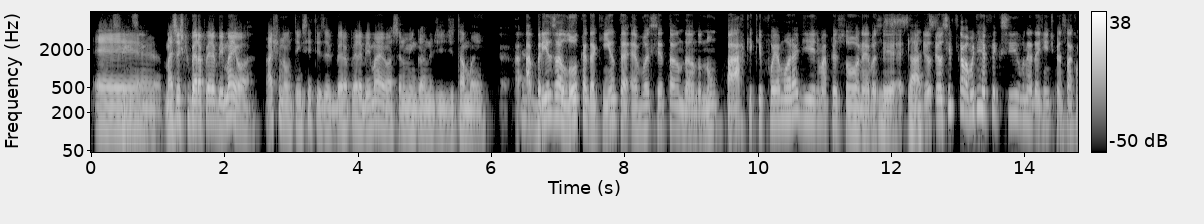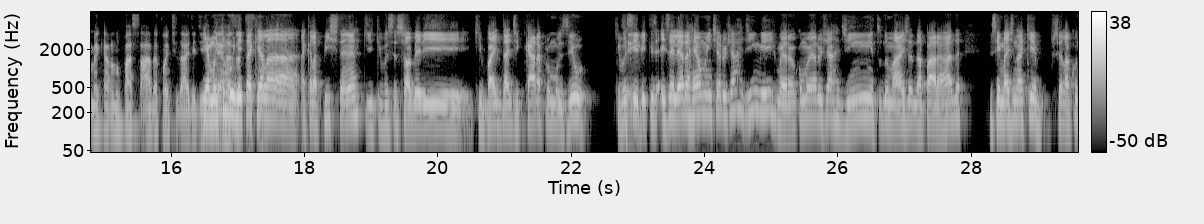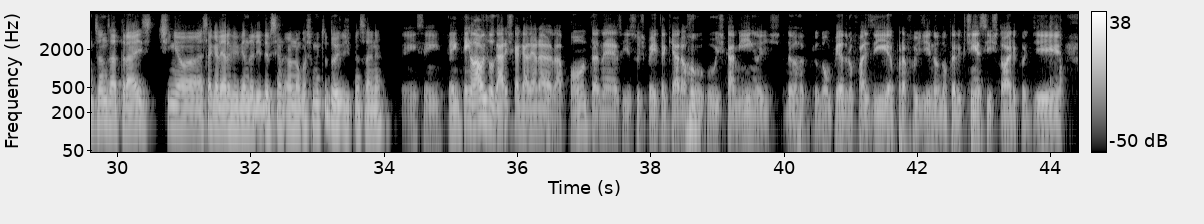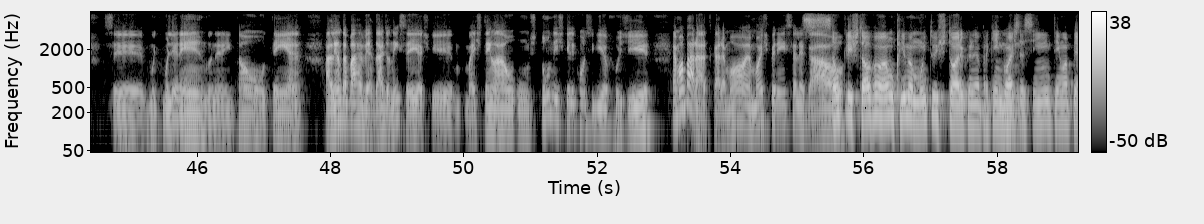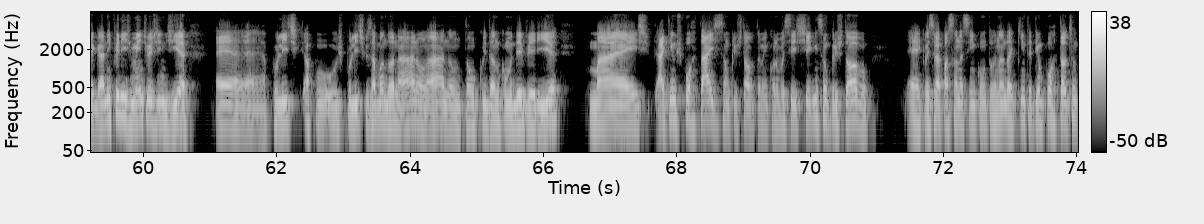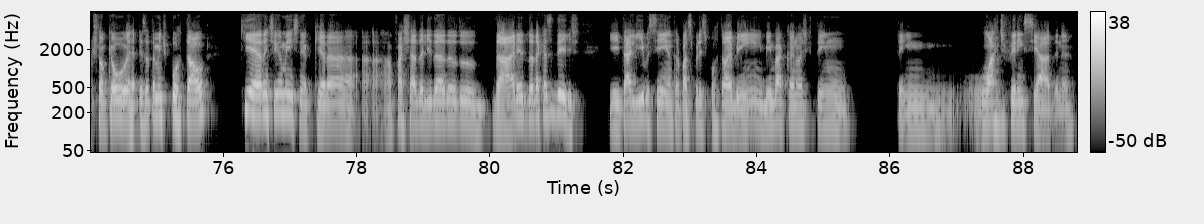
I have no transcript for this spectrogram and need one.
É, Sim, Mas eu acho que o Ibirapuera é bem maior. Acho não, tenho certeza. O Ibirapuera é bem maior, se eu não me engano, de, de tamanho. A, a brisa louca da quinta é você tá andando num parque que foi a moradia de uma pessoa, né? Você, Exato. eu, eu sempre ficava muito reflexivo, né, da gente pensar como é que era no passado, a quantidade de E é muito bonita absurdas. aquela, aquela pista, né? Que, que você sobe ali, que vai dar de cara pro museu. Que você Sim. vê que ali era realmente era o jardim mesmo, era como era o jardim e tudo mais da, da parada. Você imaginar que, sei lá quantos anos atrás tinha essa galera vivendo ali, deve ser um, é um negócio muito doido de pensar, né? Sim, sim. Tem, tem lá os lugares que a galera aponta, né, e suspeita que eram os caminhos do, que o Dom Pedro fazia para fugir, né? O Dom Pedro que tinha esse histórico de ser muito mulherengo, né? Então tem a, além da Barra Verdade, eu nem sei, acho que, mas tem lá uns túneis que ele conseguia fugir. É mó barato, cara, é mó, é mó experiência legal. São Cristóvão é um clima muito histórico, né? Para quem gosta, uhum. assim, tem uma pegada. Infelizmente, hoje em dia é, a os políticos abandonaram lá, não estão cuidando como deveria. Mas aí tem os portais de São Cristóvão também. Quando você chega em São Cristóvão, é, que você vai passando assim, contornando a quinta, tem um portal de São Cristóvão, que é o, exatamente o portal que era antigamente, né? Que era a, a fachada ali da, do, da área da, da, casa deles. E aí tá ali, você entra, passa por esse portal, é bem, bem bacana. Eu acho que tem um, tem um ar diferenciado, né?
